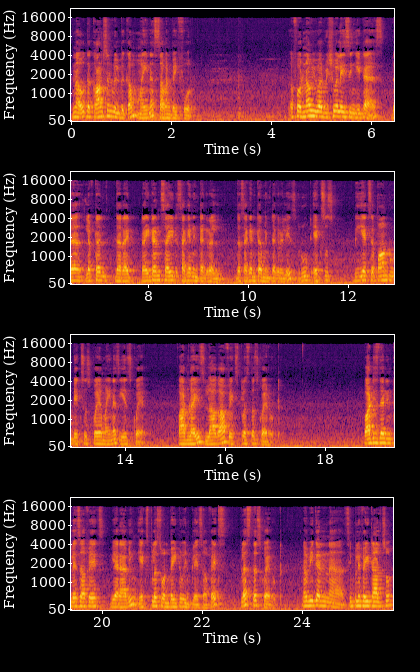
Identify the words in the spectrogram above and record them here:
Now the constant will become minus 7 by 4. For now you are visualizing it as the left hand the right right hand side second integral the second term integral is root x dx upon root x square minus a square formula is log of x plus the square root what is there in place of x we are having x plus 1 by 2 in place of x plus the square root now we can uh, simplify it also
